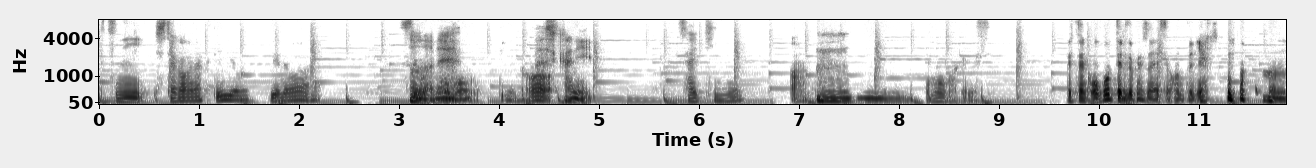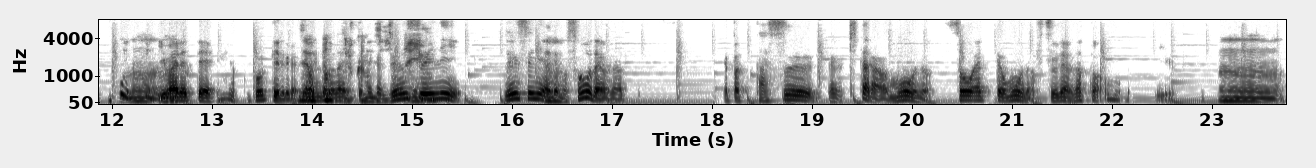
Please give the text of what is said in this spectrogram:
別に従わなくていいよっていうのは、すごくそうだね。思うっていうのは、確かに。最近ね、あうん。思うわけです。別になんか怒ってるとかじゃないですよ、本当に。うんうん言われて、怒ってるとか全然ないですけど、なんか純粋に、純粋にはでもそうだよな。やっぱ多数、なんか来たら思うの、そうやって思うのは普通だよなとは思うっていう。うん。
